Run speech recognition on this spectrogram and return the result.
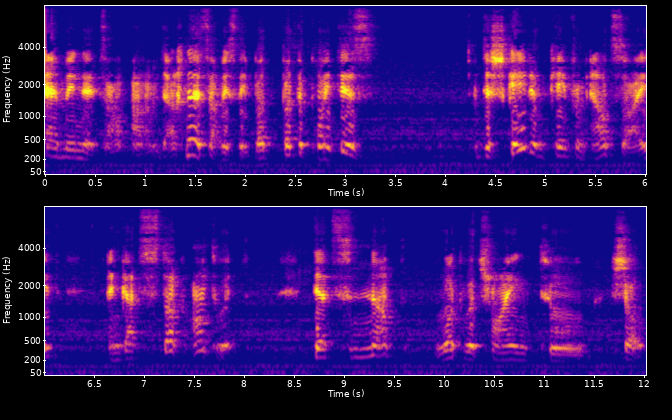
I mean, it's um, darkness, obviously, but but the point is, the shkedim came from outside and got stuck onto it. That's not what we're trying to show.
